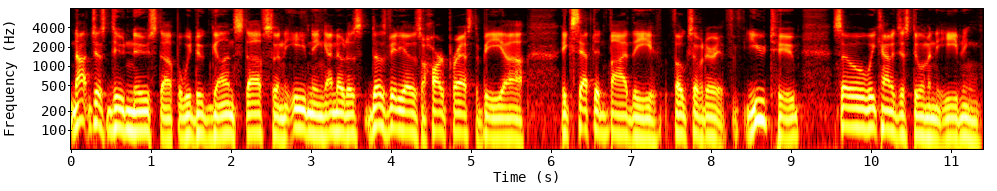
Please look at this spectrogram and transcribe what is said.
not just do news stuff, but we do gun stuff. So in the evening, I know those those videos are hard pressed to be uh, accepted by the folks over there at YouTube. So we kind of just do them in the evening,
